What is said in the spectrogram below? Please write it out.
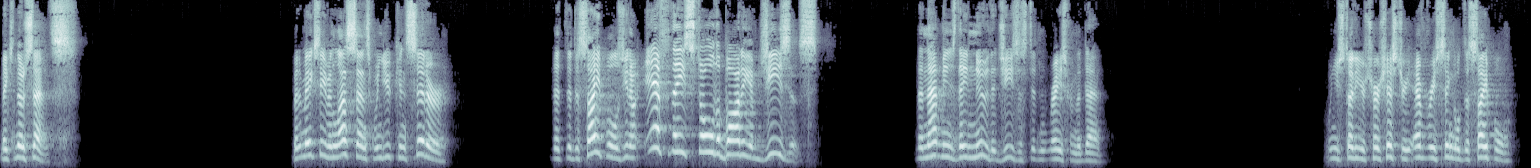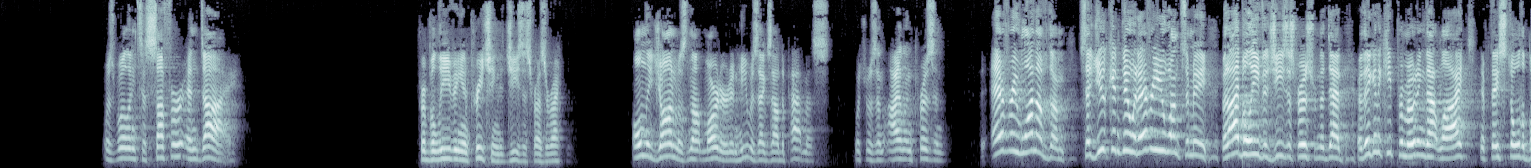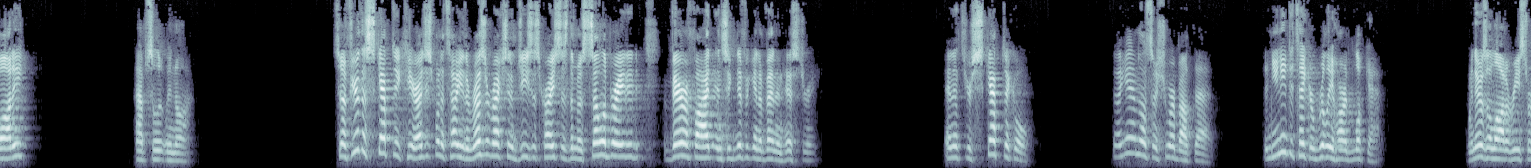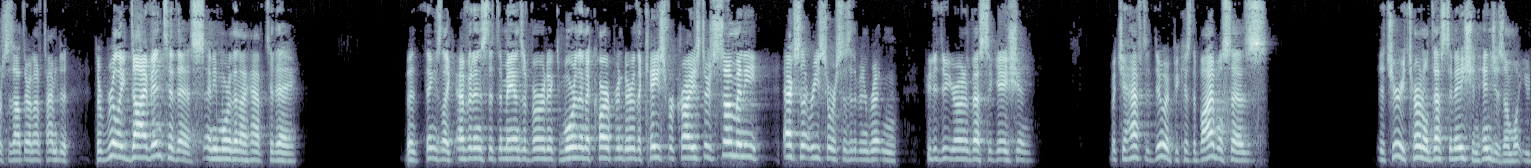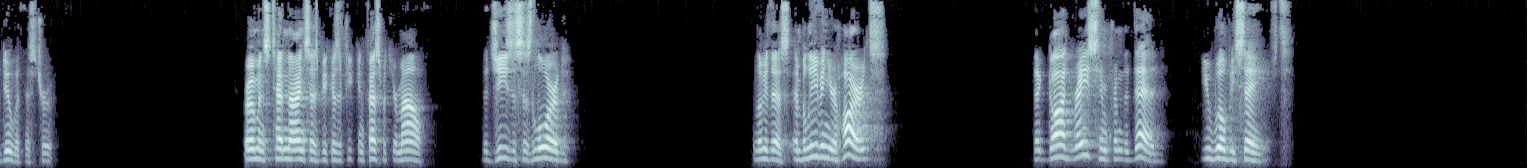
Makes no sense. But it makes even less sense when you consider that the disciples, you know, if they stole the body of Jesus, then that means they knew that Jesus didn't raise from the dead. When you study your church history, every single disciple was willing to suffer and die for believing and preaching that Jesus resurrected. Only John was not martyred, and he was exiled to Patmos, which was an island prison. Every one of them said, You can do whatever you want to me, but I believe that Jesus rose from the dead. Are they going to keep promoting that lie if they stole the body? Absolutely not. So if you're the skeptic here, I just want to tell you the resurrection of Jesus Christ is the most celebrated, verified, and significant event in history. And if you're skeptical, you're like, yeah, I'm not so sure about that, then you need to take a really hard look at it. And there's a lot of resources out there. I don't have time to, to really dive into this any more than I have today. But things like evidence that demands a verdict, more than a carpenter, the case for Christ, there's so many excellent resources that have been written for you to do your own investigation. But you have to do it because the Bible says that your eternal destination hinges on what you do with this truth. Romans 10:9 says because if you confess with your mouth that Jesus is Lord Look at this and believe in your heart that God raised him from the dead you will be saved.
